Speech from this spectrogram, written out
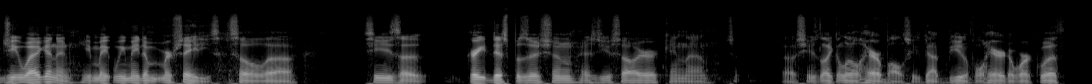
G wagon, and you made we made a Mercedes. So uh, she's a great disposition, as you saw, Eric, and uh, uh, she's like a little hairball. She's got beautiful hair to work with,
